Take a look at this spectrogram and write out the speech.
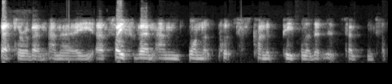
better event and a, a safe event and one that puts kind of people at its centre?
